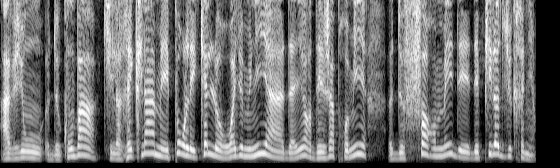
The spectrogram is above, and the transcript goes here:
Avions de combat qu'il réclame et pour lesquels le Royaume-Uni a d'ailleurs déjà promis de former des, des pilotes ukrainiens.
